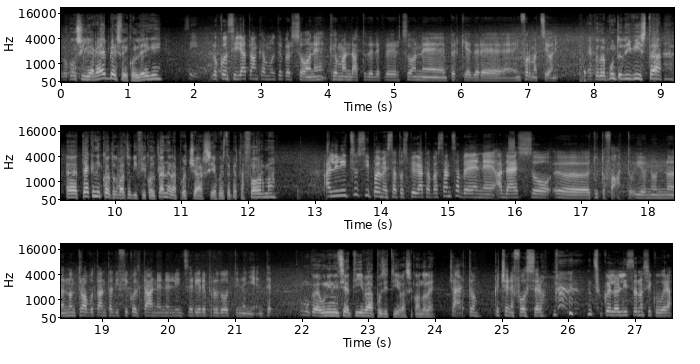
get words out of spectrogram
Lo consiglierebbe ai suoi colleghi? Sì, l'ho consigliato anche a molte persone che ho mandato delle persone per chiedere informazioni. Ecco, dal punto di vista eh, tecnico ha trovato difficoltà nell'approcciarsi a questa piattaforma? All'inizio sì, poi mi è stato spiegato abbastanza bene, adesso è eh, tutto fatto, io non, non trovo tanta difficoltà né nell'inserire prodotti né niente. Comunque è un'iniziativa positiva secondo lei? Certo, che ce ne fossero, su quello lì sono sicura.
